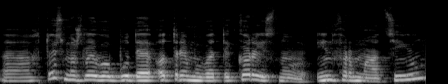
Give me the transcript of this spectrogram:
Е, Хтось, можливо, буде отримувати корисну інформацію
